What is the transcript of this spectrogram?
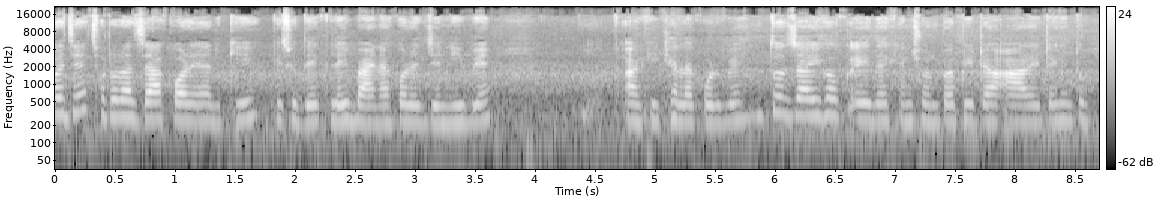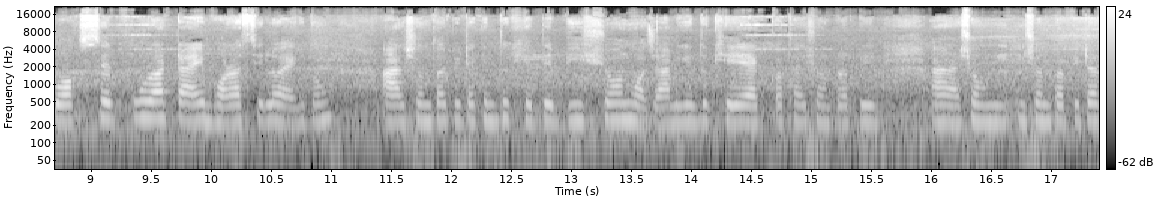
ওই যে ছোটরা যা করে আর কি, কিছু দেখলেই বায়না করে যে নিবে। আর কি খেলা করবে। তো যাই হোক এই দেখেন সোনপাপড়িটা আর এটা কিন্তু বক্সের পুরাটাই ভরা ছিল একদম। আর সোনপাপড়িটা কিন্তু খেতে ভীষণ মজা। আমি কিন্তু খেয়ে এক কথায় সোনপাপড়ির আহ, সোন- সোনপাপড়িটার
